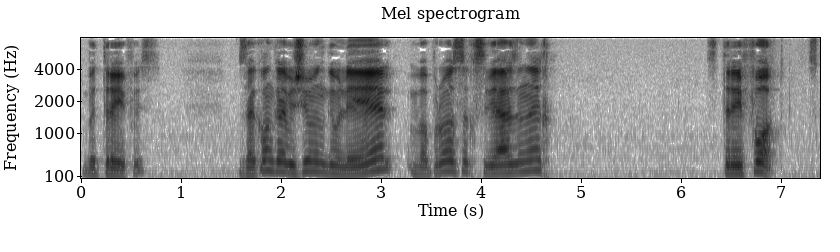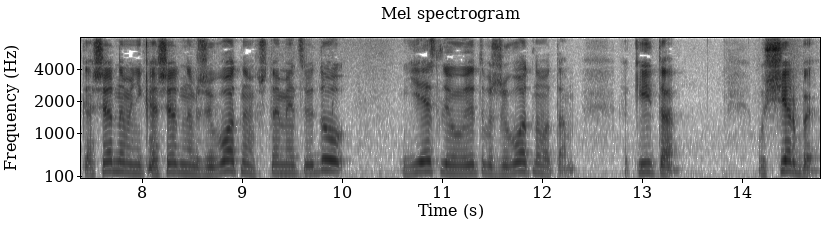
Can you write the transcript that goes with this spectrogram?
бетрейфис. Закон Раби Шимон Гамлиэль в вопросах, связанных с трейфот, с кошерным и некошерным животным. Что имеется в виду? Если у этого животного там какие-то ущербы,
